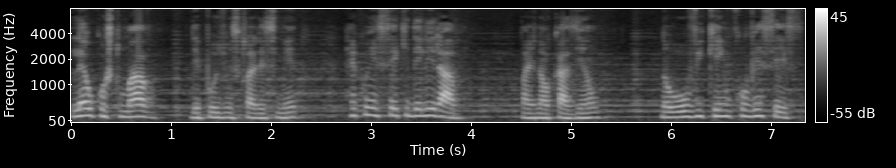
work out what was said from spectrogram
Léo costumava, depois de um esclarecimento, reconhecer que delirava, mas na ocasião não houve quem o convencesse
